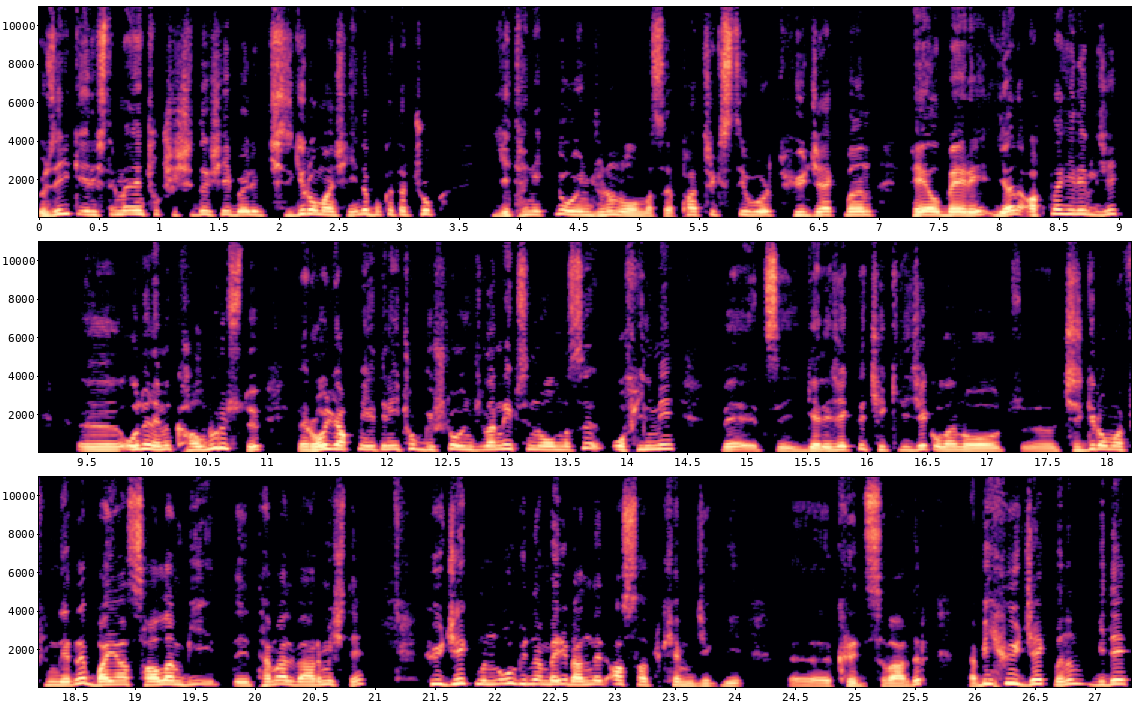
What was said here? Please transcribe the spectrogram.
özellikle eleştirme en çok şaşırdığı şey böyle bir çizgi roman şeyinde bu kadar çok yetenekli oyuncunun olması. Patrick Stewart, Hugh Jackman, Hale Berry yani akla gelebilecek e, o dönemin kalburüstü ve rol yapma yeteneği çok güçlü oyuncuların hepsinin olması o filmi ve gelecekte çekilecek olan o çizgi roman filmlerine bayağı sağlam bir temel vermişti. Hugh Jackman'ın o günden beri bende asla tükenmeyecek bir e, kredisi vardır. Ya bir Hugh Jackman'ın bir de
